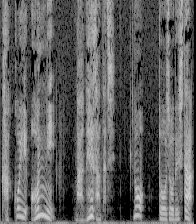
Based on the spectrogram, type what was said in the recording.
かっこいいオンニ、まあ、姉さんたちの登場でした。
